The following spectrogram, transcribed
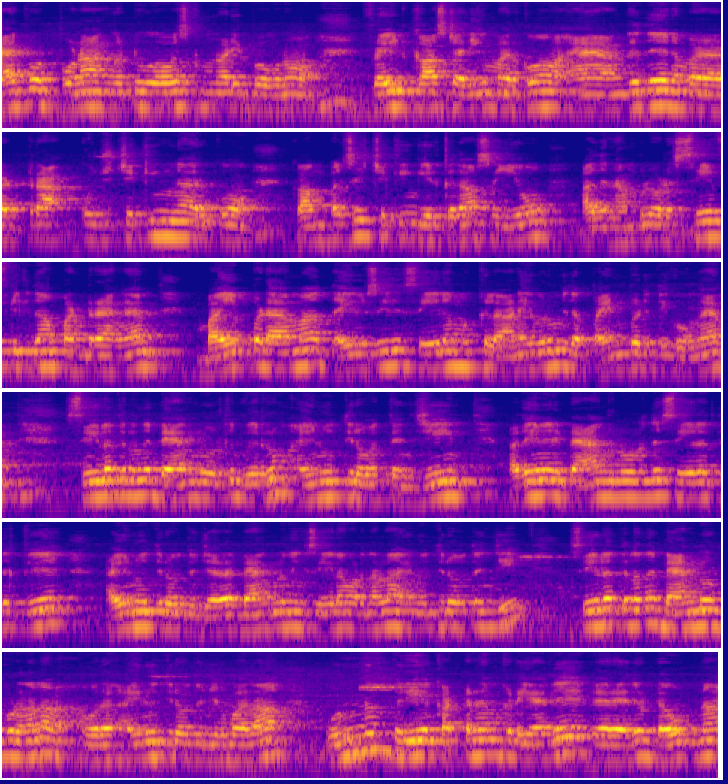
ஏர்போர்ட் போனால் அங்கே டூ ஹவர்ஸ்க்கு முன்னாடி போகணும். ஃப்ளைட் காஸ்ட் அதிகமாக இருக்கும். அங்கேருந்து நம்ம ட்ரா கொஞ்சம் செக்கிங்லாம் இருக்கும். கம்பல்சரி செக்கிங் இருக்க தான் செய்யும். அது நம்மளோட சேஃப்டிக்கு தான் பண்ணுறாங்க பயப்படாமல் தயவுசெய்து சேலம் மக்கள் அனைவரும் இதை பயன்படுத்திக்கோங்க. சேலத்துலேருந்து பெங்களூருக்கு வெறும் ஐநூற்றி இருபத்தஞ்சி அதேமாதிரி பெங்களூர்லேருந்து சேலத்துக்கு ஐநூற்றி இருபத்தஞ்சி அதாவது பெங்களூர்லேருந்து சேலம் வரதுனால ஐநூற்றி இருபத்தஞ்சி சேலத்துலேருந்து பெங்களூர் போகிறதுனால ஒரு ஐநூற்றி இருபத்தஞ்சி ரூபாய் தான். ஒன்றும் பெரிய கட்டணம் கிடையாது. வேறு எதுவும் டவுட்னா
